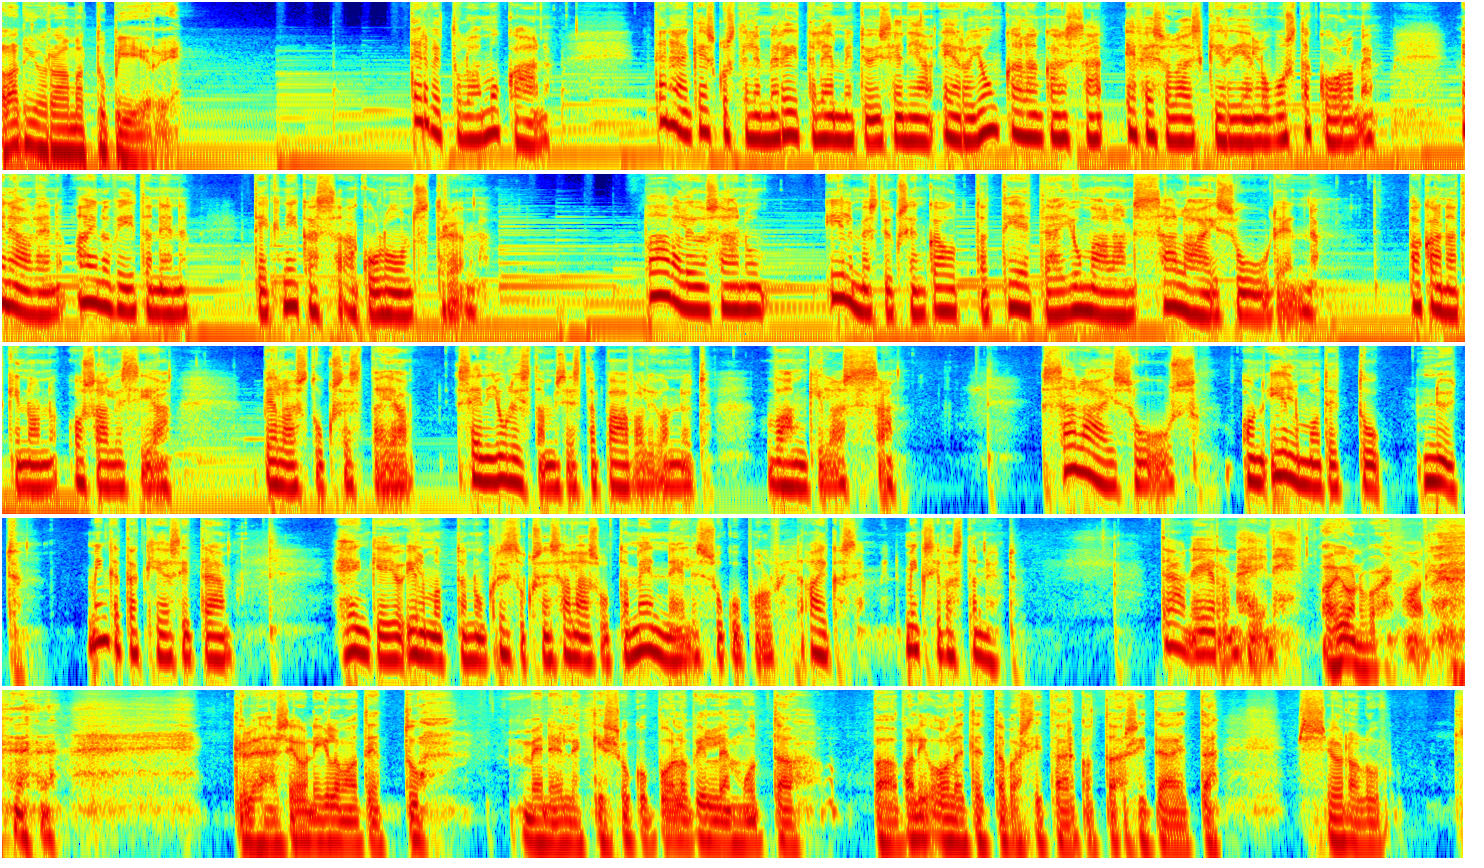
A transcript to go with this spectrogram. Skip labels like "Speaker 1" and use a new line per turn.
Radioraamattupiiri.
Tervetuloa mukaan. Tänään keskustelemme Riitta Lemmetyisen ja Eero Junkkaalan kanssa Efesolaiskirjeen luvusta kolme. Minä olen Aino Viitanen, tekniikassa Aku Lundström. Paavali on saanut ilmestyksen kautta tietää Jumalan salaisuuden. Pakanatkin on osallisia pelastuksesta ja sen julistamisesta Paavali on nyt vankilassa. Salaisuus on ilmoitettu nyt. Minkä takia sitä henki ei ole ilmoittanut Kristuksen salaisuutta menneille sukupolville aikaisemmin? Miksi vasta nyt?
Tämä on Eeron heini.
Ai on vai?
On.
Kyllähän se on ilmoitettu meneillekin sukupolville, mutta Paavali oletettavasti tarkoittaa sitä, että se on ollut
